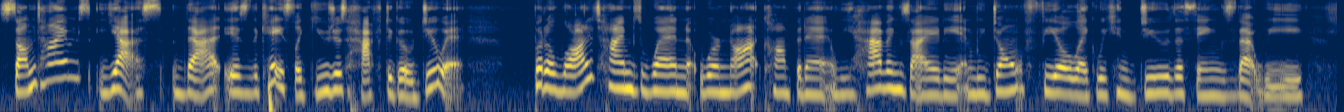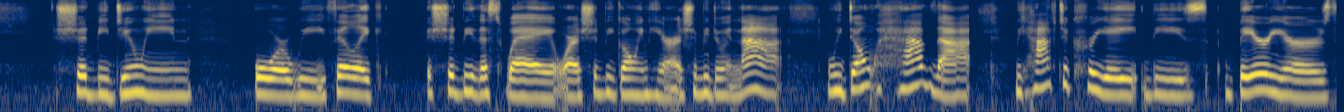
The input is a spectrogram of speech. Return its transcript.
Sometimes, yes, that is the case. Like, you just have to go do it. But a lot of times when we're not confident and we have anxiety and we don't feel like we can do the things that we should be doing, or we feel like it should be this way, or I should be going here, I should be doing that, we don't have that, we have to create these barriers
